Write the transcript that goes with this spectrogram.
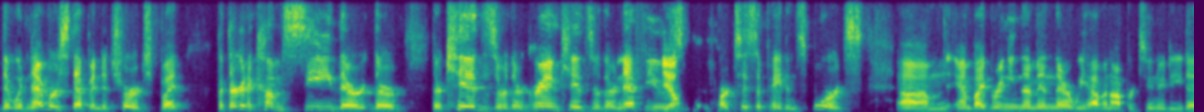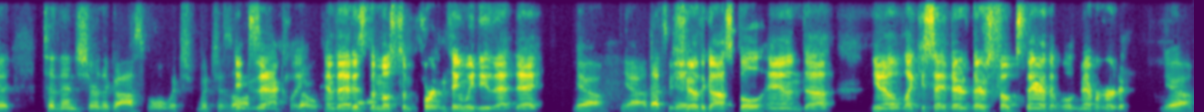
that would never step into church, but but they're going to come see their their their kids or their grandkids or their nephews yep. participate in sports um, and by bringing them in there we have an opportunity to to then share the gospel which which is awesome. exactly so, and that is the most important thing we do that day yeah, yeah, that's we good. share the gospel, and uh, you know, like you say, there there's folks there that will never heard it. Yeah,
